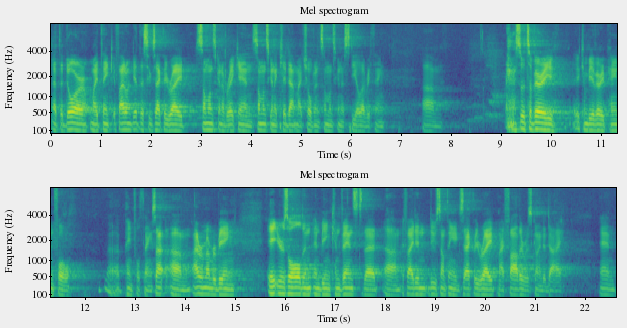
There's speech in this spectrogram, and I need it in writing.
at the door might think, if I don't get this exactly right, someone's going to break in, someone's going to kidnap my children, someone's going to steal everything. Um, so it's a very, it can be a very painful, uh, painful thing. So I, um, I, remember being eight years old and, and being convinced that um, if I didn't do something exactly right, my father was going to die. And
